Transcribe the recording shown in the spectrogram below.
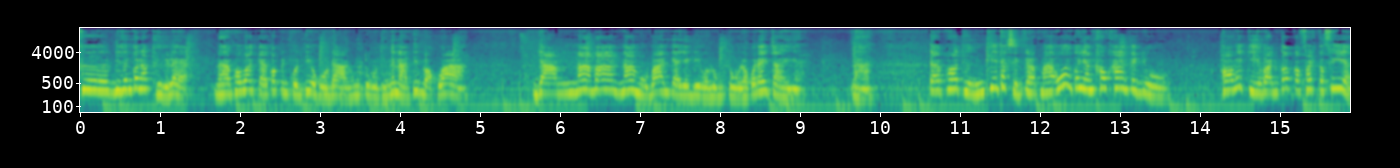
คือดิฉันก็นับถือแหละนะคะเพราะว่าแกก็เป็นคนที่โอ้โหด่าลุงตู่ถึงขนาดที่บอกว่า ยามหน้าบ้านหน้าหมู่บ้านแกยังดีกว่าลุงตู่เราก็ได้ใจไงนะคะแต่พอถึงที่ทักษิณกลับมาโอ้ยก็ยังเข้าข้างกันอยู่ พอไม่กี่วันก็กระฟัดกระเฟียด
